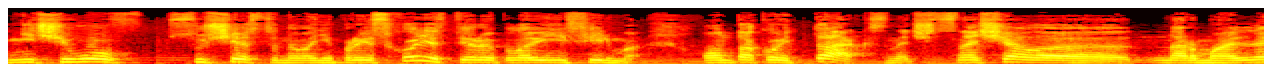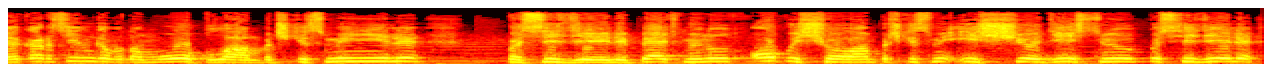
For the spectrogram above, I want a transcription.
ничего существенного не происходит в первой половине фильма, он такой, так, значит, сначала нормальная картинка, потом, оп, лампочки сменили, посидели 5 минут, оп, еще лампочки сме, еще 10 минут посидели.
